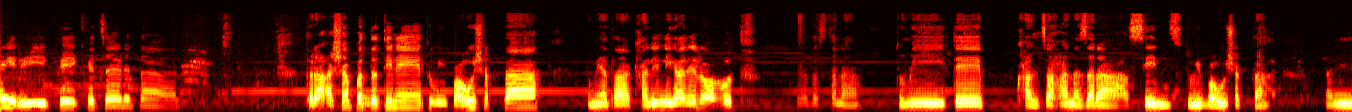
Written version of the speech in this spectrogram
पायरी कैक चढतात तर अशा पद्धतीने तुम्ही पाहू शकता. आम्ही आता खाली निघालेलो आहोत. फिरत असताना तुम्ही ते खालचा हा नजारा हा सीन्स तुम्ही पाहू शकता. आणि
